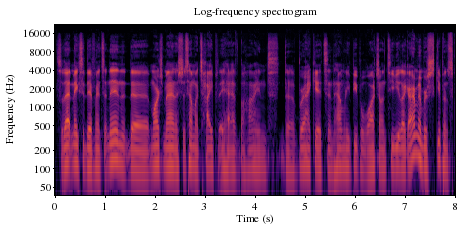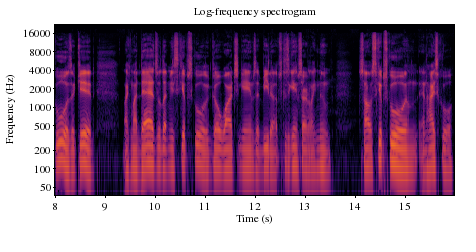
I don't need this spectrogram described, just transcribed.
so that makes a difference. And then the March Madness, just how much hype they have behind the brackets and how many people watch on TV. Like I remember skipping school as a kid. Like my dads would let me skip school to go watch games at B-Dubs because the game started like noon. So I would skip school in, in high school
